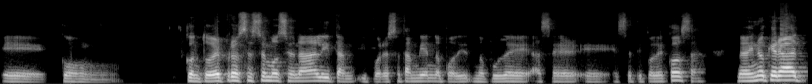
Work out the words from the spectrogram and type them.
eh, con, con, todo el proceso emocional y, por eso también no, no pude hacer eh, ese tipo de cosas. Me imagino que era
